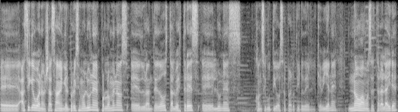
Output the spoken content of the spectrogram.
Eh, así que bueno, ya saben que el próximo lunes, por lo menos eh, durante dos, tal vez tres eh, lunes consecutivos a partir del que viene, no vamos a estar al aire.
